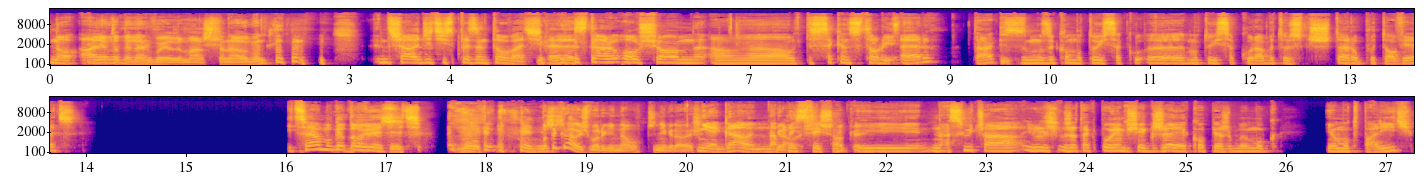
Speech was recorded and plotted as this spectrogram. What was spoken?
No, ale... Mnie to denerwuje, że masz ten album. Trzeba dzieci sprezentować. E, Star Ocean, uh, The Second Story R, tak? Z muzyką Motoi, Saku, e, Motoi Sakuraby. To jest czteropłytowiec. I co ja mogę no powiedzieć? Mów. Bo ty grałeś w oryginał, czy nie grałeś? Nie, grałem na grałeś. PlayStation okay. i na Switcha już, że tak powiem, się grzeje kopia, żeby mógł ją odpalić.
